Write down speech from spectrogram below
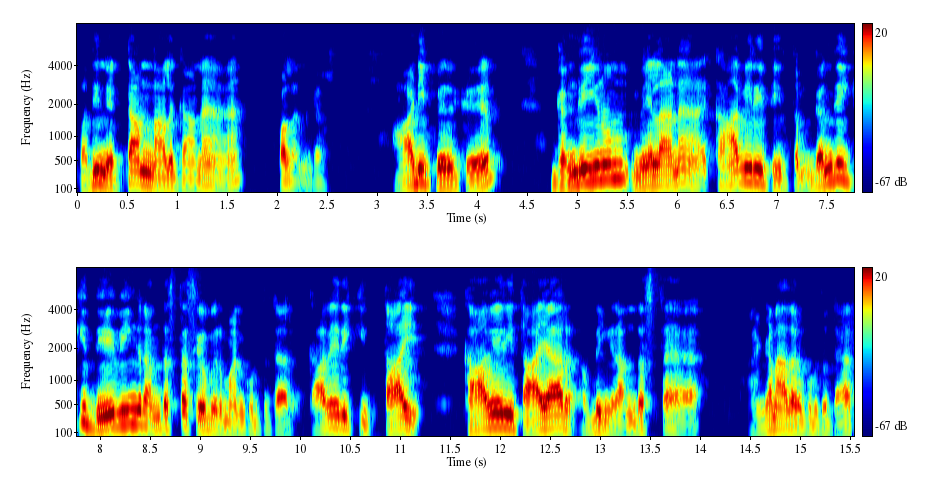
பதினெட்டாம் நாளுக்கான பலன்கள். ஆடி பெருக்கு கங்கையினும் மேலான காவிரி தீர்த்தம் கங்கைக்கு தேவிங்கிற அந்தஸ்தா சிவபெருமான் கொடுத்துட்டார். காவேரிக்கு தாய் காவேரி தாயார் அப்படிங்கிற அந்தஸ்தை ரங்கநாதர் கொடுத்துட்டார்.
